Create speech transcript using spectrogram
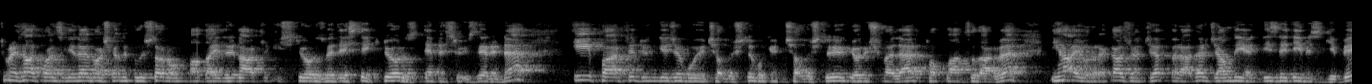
Cumhuriyet Halk Partisi Genel Başkanı Kılıçdaroğlu'nun adaylığını artık istiyoruz ve destekliyoruz demesi üzerine İyi Parti dün gece boyu çalıştı, bugün çalıştığı görüşmeler, toplantılar ve nihai olarak az önce hep beraber canlı yayın izlediğimiz gibi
